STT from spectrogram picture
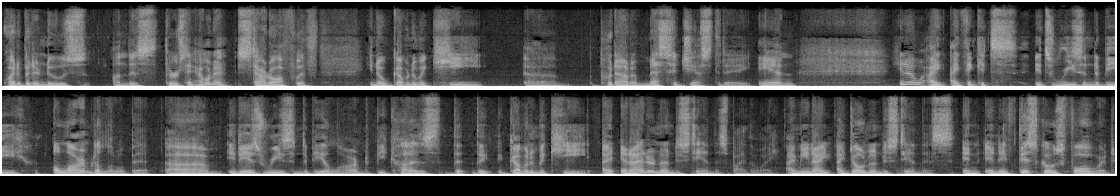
quite a bit of news on this Thursday. I want to start off with, you know, Governor McKee uh, put out a message yesterday, and you know, I, I think it's it's reason to be alarmed a little bit. Um, it is reason to be alarmed because the, the Governor McKee, I, and I don't understand this, by the way. I mean, I, I don't understand this, and and if this goes forward,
